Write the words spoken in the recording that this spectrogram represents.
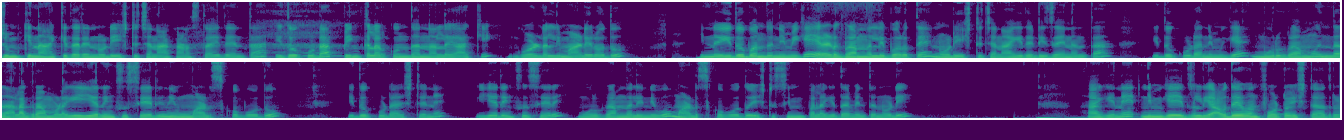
ಜುಮ್ಕಿನ ಹಾಕಿದ್ದಾರೆ ನೋಡಿ ಎಷ್ಟು ಚೆನ್ನಾಗಿ ಕಾಣಿಸ್ತಾ ಇದೆ ಅಂತ. ಇದು ಕೂಡ ಪಿಂಕ್ ಕಲರ್ ಕುಂದನ್ನಲ್ಲೇ ಹಾಕಿ ಗೋಲ್ಡಲ್ಲಿ ಮಾಡಿರೋದು. ಇನ್ನು ಇದು ಬಂದು ನಿಮಗೆ ಎರಡು ಗ್ರಾಮ್ನಲ್ಲಿ ಬರುತ್ತೆ. ನೋಡಿ ಎಷ್ಟು ಚೆನ್ನಾಗಿದೆ ಡಿಸೈನ್ ಅಂತ. ಇದು ಕೂಡ ನಿಮಗೆ ಮೂರು ಗ್ರಾಮು ಇಂದ ನಾಲ್ಕು ಗ್ರಾಮ್ ಒಳಗೆ ಇಯರಿಂಗ್ಸು ಸೇರಿ ನೀವು ಮಾಡಿಸ್ಕೋಬೋದು. ಇದು ಕೂಡ ಅಷ್ಟೇ ಇಯರಿಂಗ್ಸು ಸೇರಿ ಮೂರು ಗ್ರಾಮ್ನಲ್ಲಿ ನೀವು ಮಾಡಿಸ್ಕೋಬೋದು. ಎಷ್ಟು ಸಿಂಪಲ್ ಆಗಿದ್ದಾವೆ ಅಂತ ನೋಡಿ. ಹಾಗೆಯೇ ನಿಮಗೆ ಇದರಲ್ಲಿ ಯಾವುದೇ ಒಂದು ಫೋಟೋ ಇಷ್ಟ ಆದ್ರೂ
